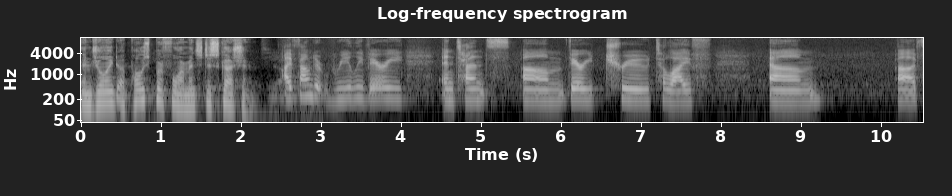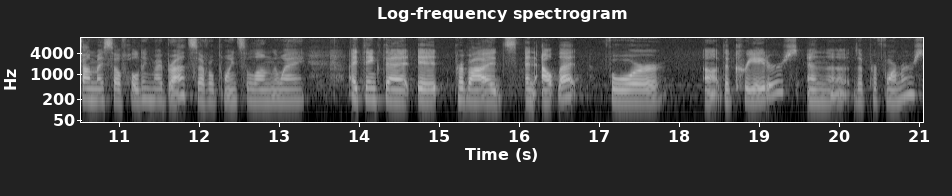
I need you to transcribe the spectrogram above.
and joined a post performance discussion. I found it really very intense, um, very true to life. Um, I found myself holding my breath several points along the way. I think that it provides an outlet for uh, the creators and the, the performers,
